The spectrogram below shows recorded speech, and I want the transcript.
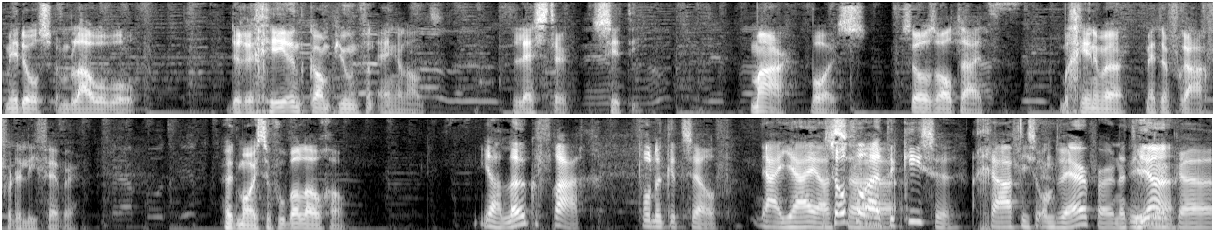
middels een blauwe wolf. De regerend kampioen van Engeland, Leicester City. Maar, boys, zoals altijd, beginnen we met een vraag voor de liefhebber. Het mooiste voetballogo. Ja, leuke vraag. Vond ik het zelf. Ja, jij als Zoveel eh, uit te kiezen. grafisch ontwerper natuurlijk. eh,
